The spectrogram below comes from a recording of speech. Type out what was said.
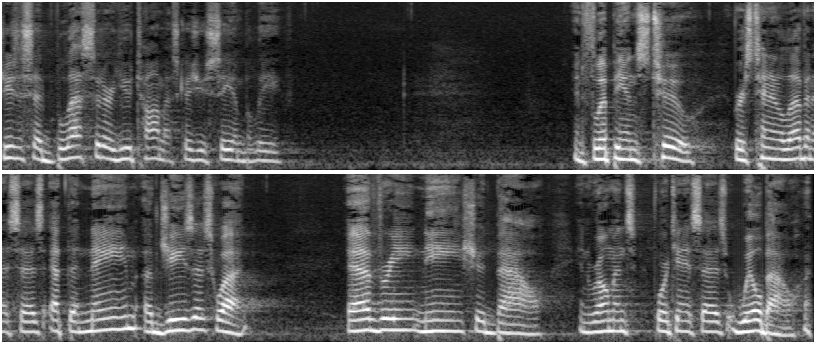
Jesus said, Blessed are you, Thomas, because you see and believe. In Philippians 2, verse 10 and 11, it says, At the name of Jesus, what? Every knee should bow. In Romans 14, it says, Will bow.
